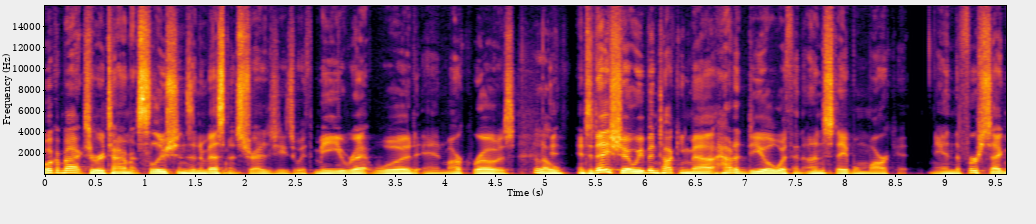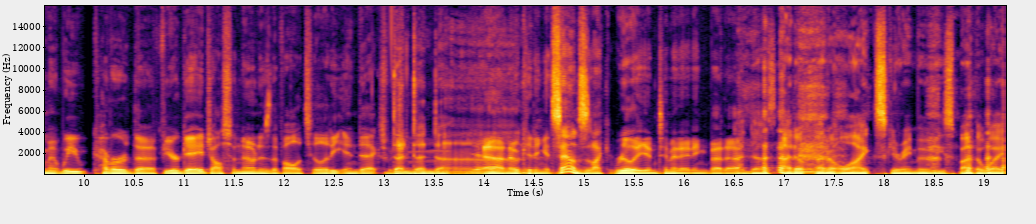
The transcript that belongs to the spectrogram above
Welcome back to Retirement Solutions and Investment Strategies with me, Rhett Wood, and Mark Rose. Hello. In, in today's show, we've been talking about how to deal with an unstable market. In the first segment, we covered the fear gauge, also known as the volatility index. Which dun, dun, dun. Yeah, no kidding. It sounds like really intimidating, but uh, it does. I don't. I don't like scary movies. By the way,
